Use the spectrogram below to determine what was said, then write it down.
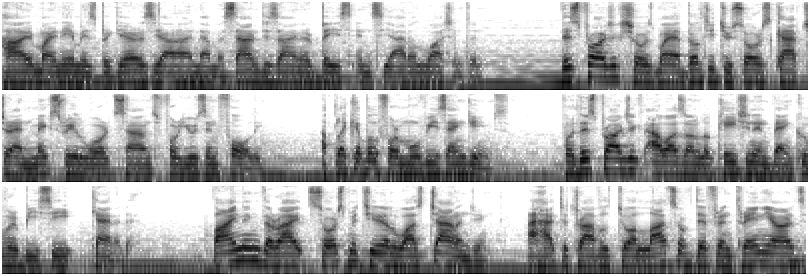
Hi, my name is Bagera Zyara and I'm a sound designer based in Seattle, Washington. This project shows my ability to source, capture, and mix real world sounds for use in Foley, applicable for movies and games. For this project, I was on location in Vancouver, BC, Canada. Finding the right source material was challenging. I had to travel to a lots of different train yards,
